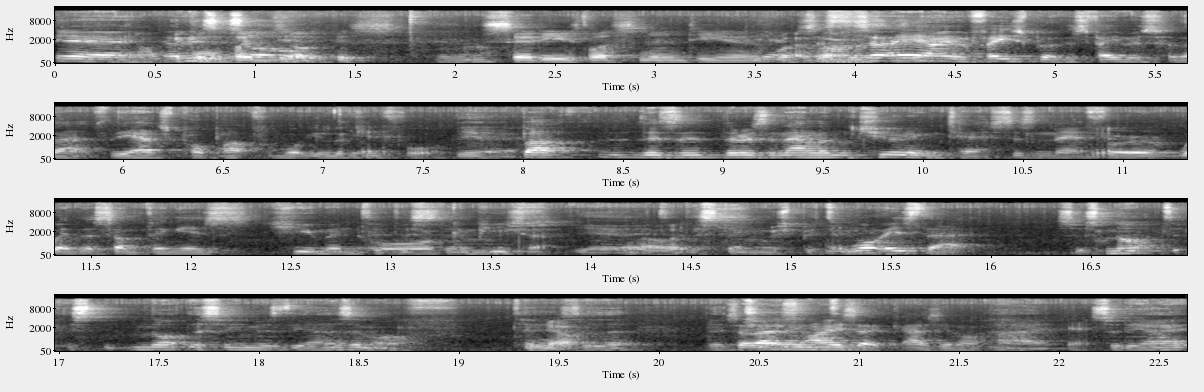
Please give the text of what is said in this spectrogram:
Yeah, No, I mean, because it's it's all- all- because You know? Siri's listening to you, yeah, whatever. so, so AI on Facebook is famous for that. The ads pop up from what you're looking Yeah. for. Yeah. But there's a, there is an Alan Turing test, isn't there, Yeah. for whether something is human to or computer. Yeah, Well, to distinguish between. What is that? So it's not. It's not the same as the Asimov test. No. is it? The So that's Turing- Isaac Asimov. Aye. Yeah. So the uh,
